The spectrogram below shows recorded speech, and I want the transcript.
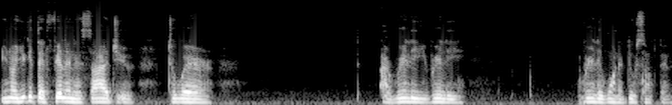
You know, you get that feeling inside you to where I really, really, really want to do something.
